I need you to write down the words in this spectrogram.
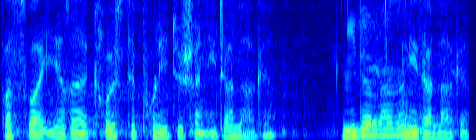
Was war Ihre größte politische Niederlage? Niederlage? Niederlage.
